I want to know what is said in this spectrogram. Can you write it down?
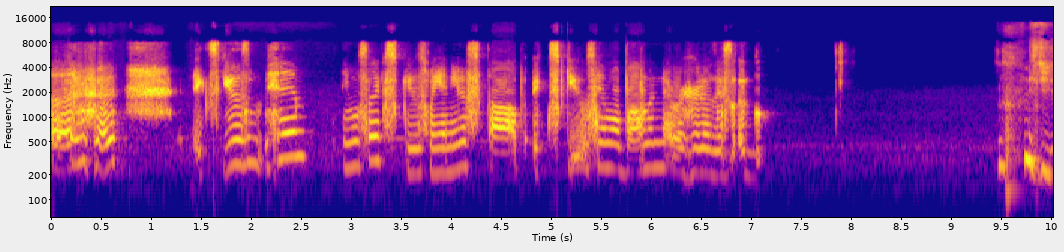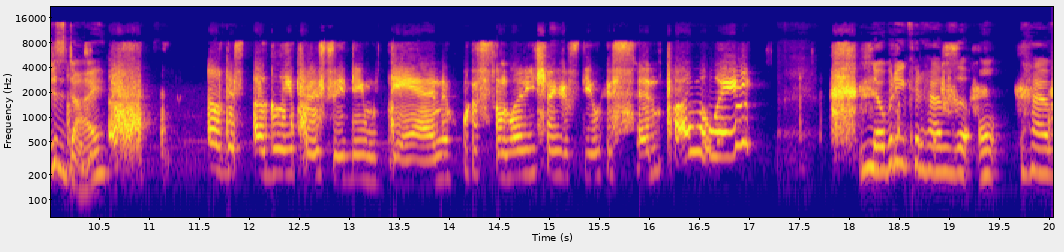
Uh, excuse him? He was like, excuse me, I need to stop. Excuse him, Obama never heard of this Did you just die? of this ugly person named Dan. Was somebody trying to steal his senpai away? Nobody could have the have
